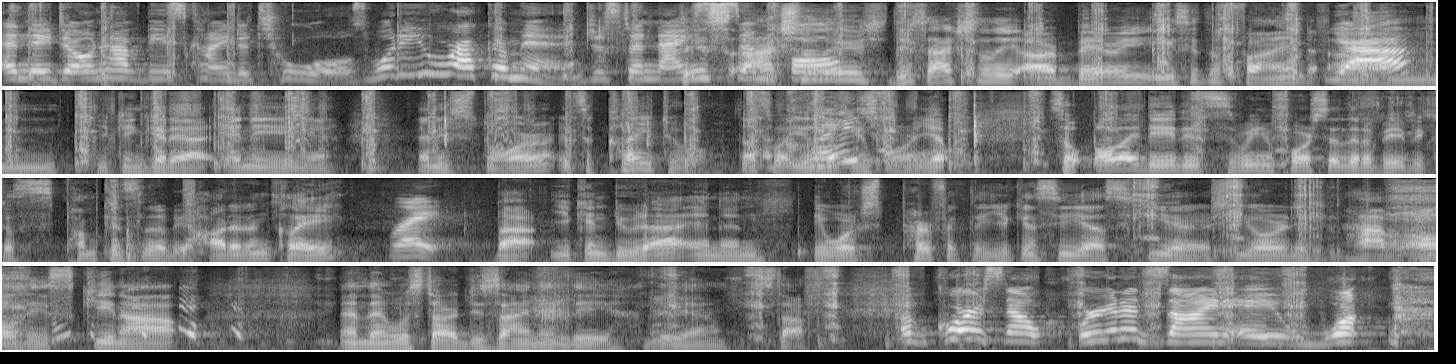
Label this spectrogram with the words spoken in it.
and they don't have these kind of tools, what do you recommend? Just a nice This simple. actually, this actually are very easy to find. Yeah? Um, you can get it at any any store. It's a clay tool. That's A what you're looking for. Yep. So all I did is reinforce it a little bit because pumpkin's a little bit harder than clay. right. But you can do that, and then it works perfectly. You can see us here. She already have all the skin out, and then we'll start designing the the um, stuff. Of course. Now we're gonna design a one.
